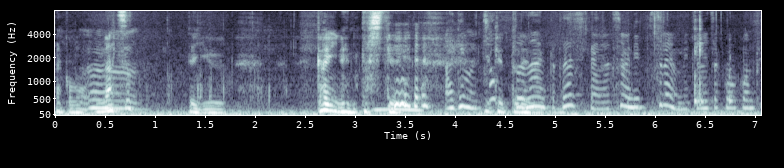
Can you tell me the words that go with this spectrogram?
なんかもう夏っていう概念として あでもちょっとなんか確かに私もリップスライムめちゃめちゃ高校の時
